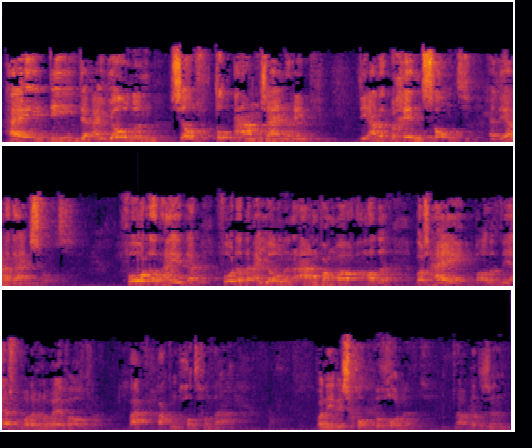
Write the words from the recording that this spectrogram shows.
Hij die de Ionen zelf tot aanzijn riep. Die aan het begin stond en die aan het eind stond. Voordat, hij de, voordat de Ionen een aanvang hadden, was hij, we hadden het er juist vanmorgen nog even over. Waar, komt God vandaan? Wanneer is God begonnen? Nou, dat is een.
